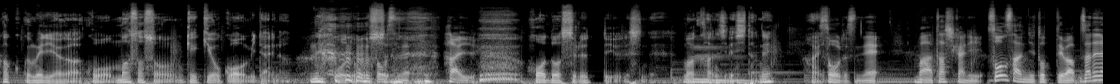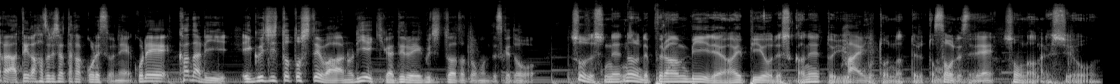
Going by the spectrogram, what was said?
各国メディアが、こう、マサソン激おこみたいな 報道をそうですね。はい。報道するっていうですね、まあ感じでしたね。はい。そうですね。まあ確かに、孫さんにとっては残念ながら当てが外れちゃった格好ですよね。これかなりエグジットとしてはあの利益が出るエグジットだったと思うんですけど、そうですね。なので、プラン B で IPO ですかねというはいことになってると思で、そううんですね。そうなんですよ。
